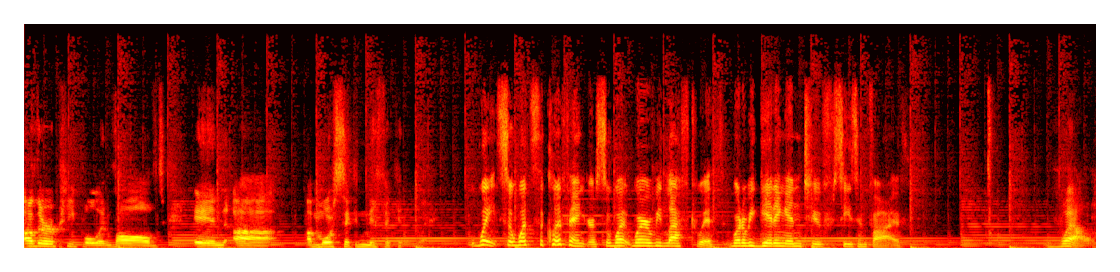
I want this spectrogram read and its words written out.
other people involved in uh, a more significant way. Wait, so what's the cliffhanger? So what where are we left with? What are we getting into for season five? Well,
